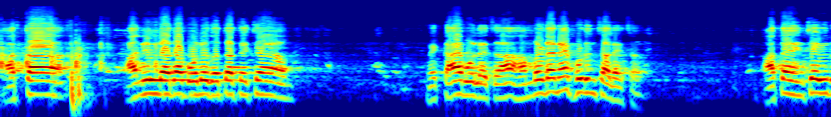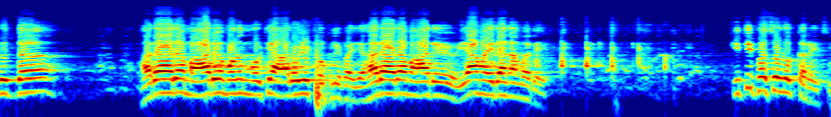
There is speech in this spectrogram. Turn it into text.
आता अनिल दादा बोलत होता त्याच्या काय बोलायचं? हा हंबरडा नाही फोडून चालायचा. आता यांच्या विरुद्ध हर हर महादेव म्हणून मोठी आरोळी ठोकली पाहिजे. हर हर महादेव या मैदानामध्ये किती फसवणूक करायची?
